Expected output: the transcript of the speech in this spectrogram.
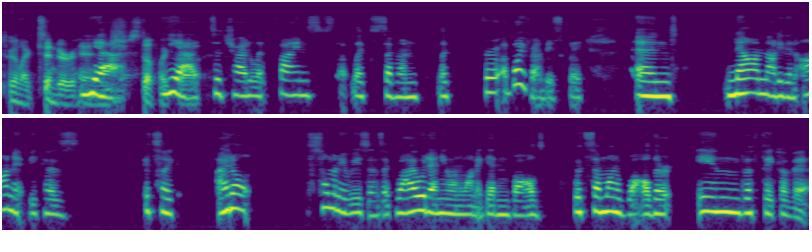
Talking like Tinder, Hinge, Yeah. stuff like yeah that. to try to like find like someone like for a boyfriend basically and now i'm not even on it because it's like i don't so many reasons like why would anyone want to get involved with someone while they're in the thick of it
